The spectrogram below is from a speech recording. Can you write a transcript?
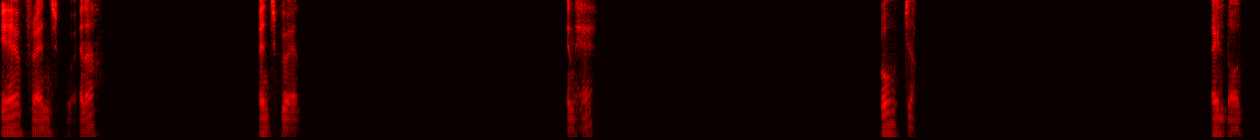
ये है फ्रेंच गुएना फ्रेंच गुएना है. तो जहाँ लॉन्च।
